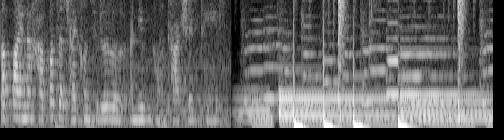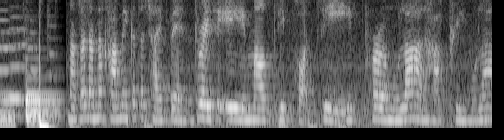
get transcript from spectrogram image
ต่อไปนะคะก็จะใช้คอนซีลเลอร์ อันนี้เป็นของ Tarte Shape Tape หลังจากนั้นนะคะเมย์ก็จะใช้เป็น 3CA Multipot สี Permula นะคะ Primula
